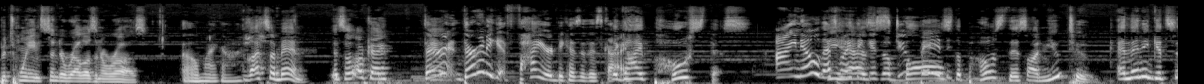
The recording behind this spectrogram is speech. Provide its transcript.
between Cinderella's and Aurora's. Oh my gosh. Lets them in. It's okay. They're And they're going to get fired because of this guy. the guy posts this. I know. That's he what I think is the stupid. balls to post this on YouTube. And then he gets,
